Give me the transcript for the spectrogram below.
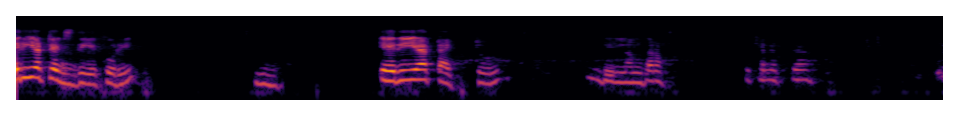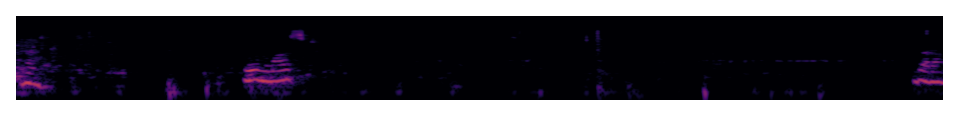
এরিয়া টেক্স দিয়ে করি। এরিয়া টাইপ টুল দিলাম ধরো এখানে একটা হ্যাঁ। দাঁড়াও।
